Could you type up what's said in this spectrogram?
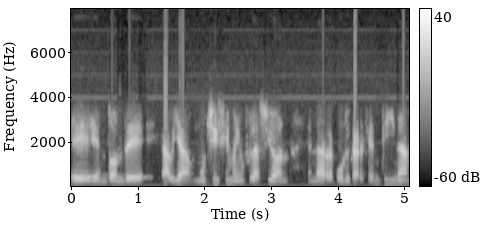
eh, en donde había muchísima inflación en la República Argentina,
